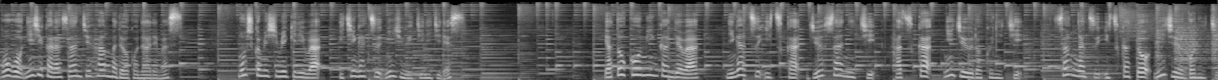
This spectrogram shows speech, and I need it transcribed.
午後2時から3時半まで行われます。申し込み締め切りは1月21日です。野党公民館では2月5日13日20日26日3月5日と25日。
